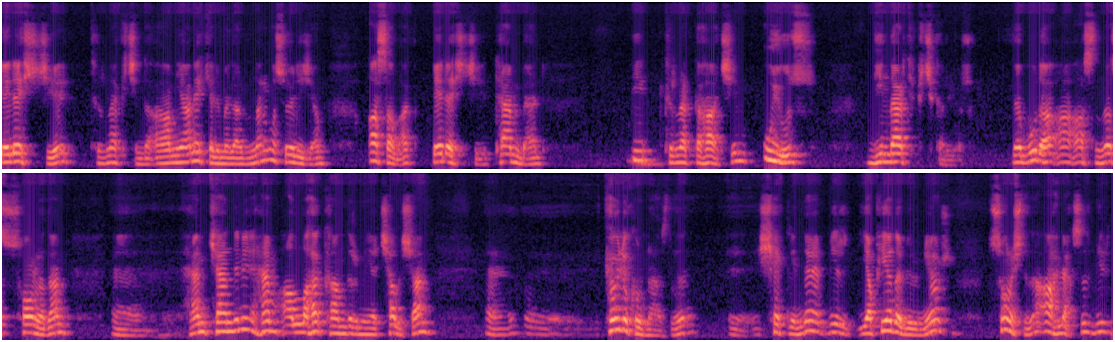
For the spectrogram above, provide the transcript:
beleşçi, tırnak içinde amiyane kelimeler bunlar ama söyleyeceğim. Asalak, beleşçi, tembel, bir tırnak daha açayım, uyuz, dindar tipi çıkarıyor. Ve bu da aslında sonradan e, hem kendini hem Allah'a kandırmaya çalışan e, e, köylü kurnazlığı e, şeklinde bir yapıya da bürünüyor. Sonuçta da ahlaksız bir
